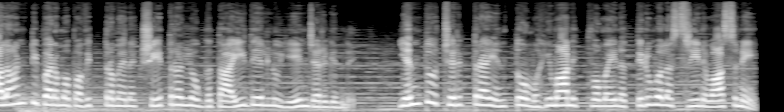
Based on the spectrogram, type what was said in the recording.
అలాంటి పరమ పవిత్రమైన క్షేత్రంలో గత ఐదేళ్ళు ఏం జరిగింది? ఎంతో చరిత్ర ఎంతో మహిమానిత్వమైన తిరుమల శ్రీనివాసుని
